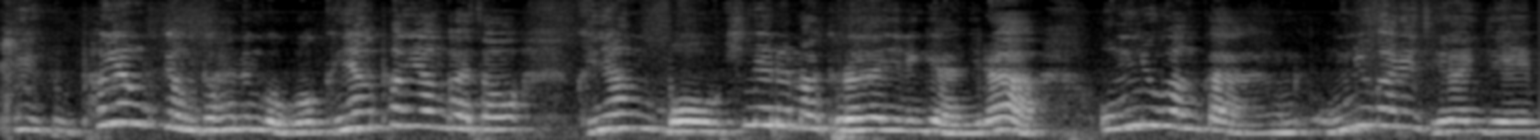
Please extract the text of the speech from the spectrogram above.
그 평양 구경도 하는 거고 그냥 평양 가서 그냥 뭐 시내를 막 돌아다니는 게 아니라 옥류관가 옥류관에 제가 이제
